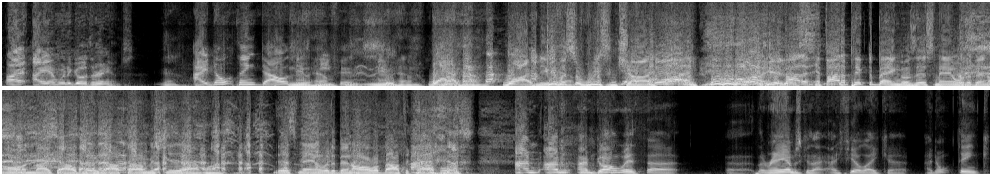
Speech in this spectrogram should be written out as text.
I, I am going to go with the Rams. Yeah. I don't think Dallas' Mute him. defense. Mute him. Why? Why? Mute Give us a reason, John. Why? If I'd, have, if I'd have picked the Bengals, this man would have been on my Cowboys. I promise you that one. This man would have been all about the Cowboys. I'm I'm I'm going with uh, uh, the Rams because I, I feel like uh, I don't think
